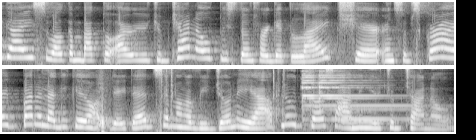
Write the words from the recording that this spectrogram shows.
guys! Welcome back to our YouTube channel. Please don't forget to like, share, and subscribe para lagi kayong updated sa mga video na i-upload ko sa aming YouTube channel.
